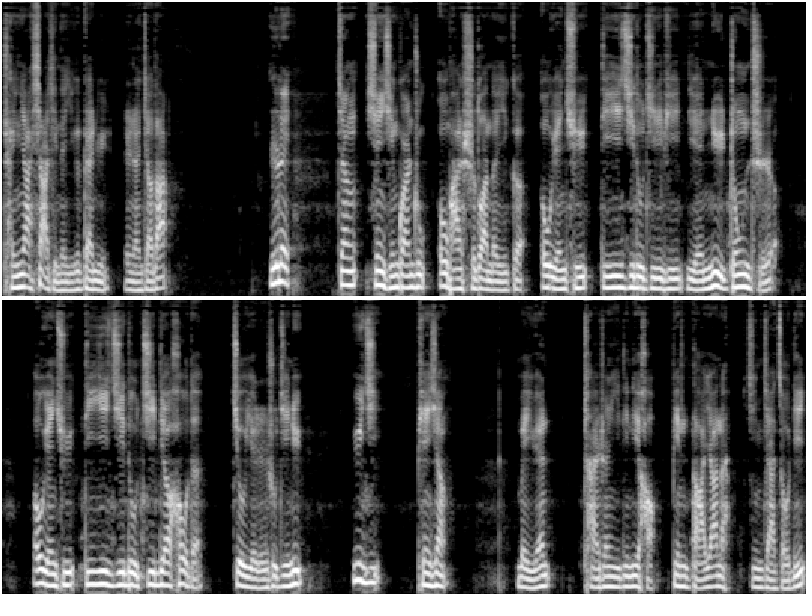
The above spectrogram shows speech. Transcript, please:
承压下行的一个概率仍然较大。日内将先行关注欧盘时段的一个欧元区第一季度 GDP 年率终值，欧元区第一季度基调后的就业人数几率，预计偏向美元产生一定利好，并打压呢金价走低。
